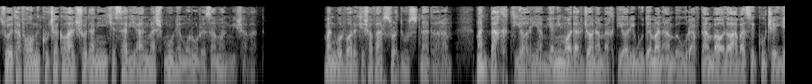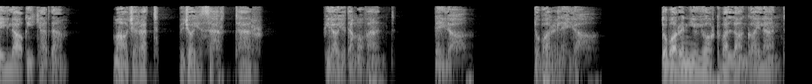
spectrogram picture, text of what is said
سوء تفاهم کوچک و حل شدنی که سریعا مشمول مرور زمان می شود. من بلوار کشاورز را دوست ندارم. من بختیاریم یعنی مادر جانم بختیاری بوده من هم به او رفتم و حالا حوث کوچه ییلاقی کردم. مهاجرت به جای سردتر ویلای دماوند. لیلا. دوباره لیلا. دوباره نیویورک و لانگ آیلند.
